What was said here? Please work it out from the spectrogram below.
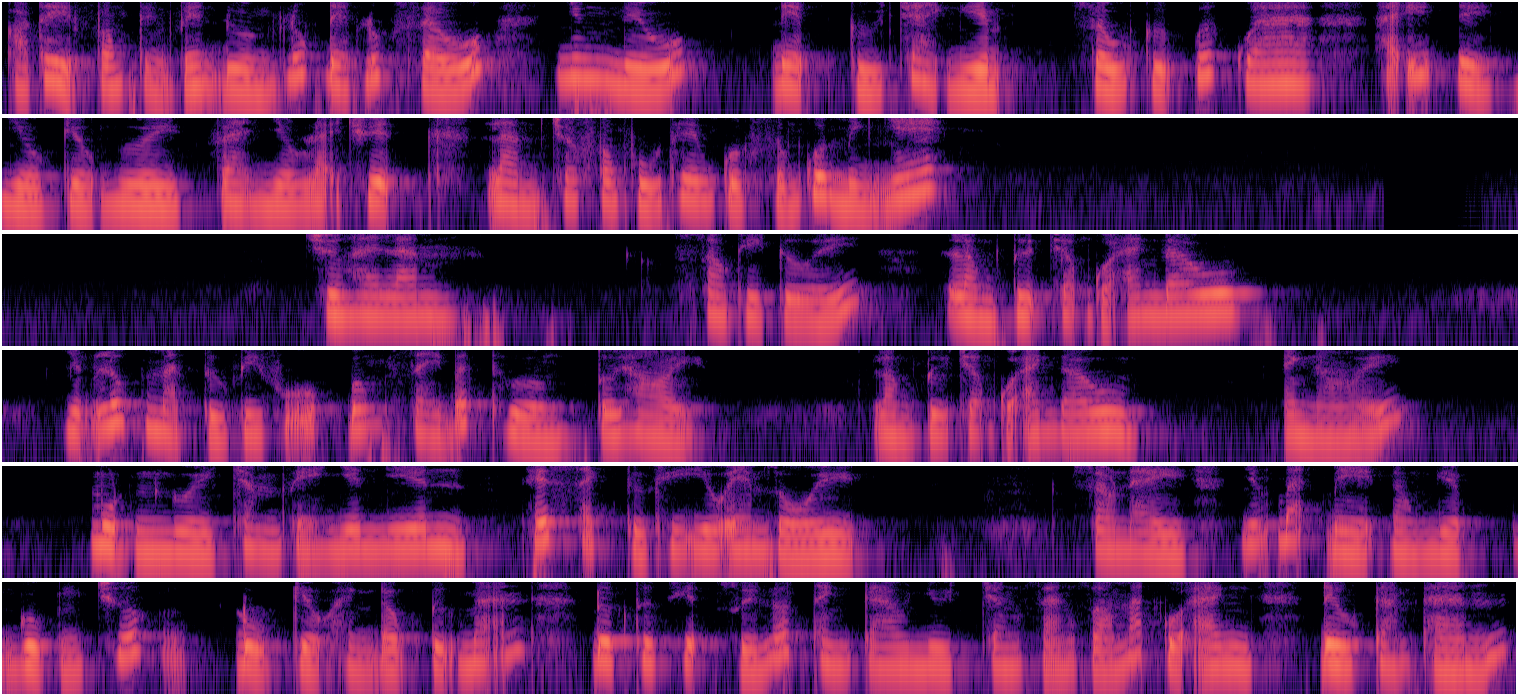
Có thể phong cảnh ven đường lúc đẹp lúc xấu, nhưng nếu đẹp cứ trải nghiệm, Xấu cứ bước qua, hãy để nhiều kiểu người và nhiều loại chuyện làm cho phong phú thêm cuộc sống của mình nhé. Chương 25 Sau khi cưới, lòng tự trọng của anh đâu? Những lúc mà từ vi vũ bỗng dày bất thường, tôi hỏi Lòng tự trọng của anh đâu? Anh nói Một người chăm vẻ nhiên nhiên, hết sạch từ khi yêu em rồi sau này, những bạn bè đồng nghiệp gục trước đủ kiểu hành động tự mãn được thực hiện dưới nốt thanh cao như trăng sáng gió mắt của anh đều cảm thán.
